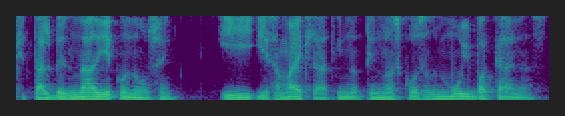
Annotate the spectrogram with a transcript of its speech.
que tal vez nadie conoce, y, y esa María Clara tiene, tiene, unas cosas muy bacanas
